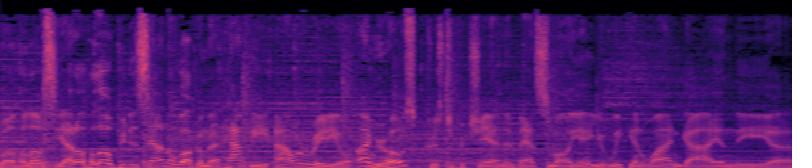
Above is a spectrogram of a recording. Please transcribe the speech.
Well, hello, Seattle. Hello, Puget Sound, and welcome to Happy Hour Radio. I'm your host, Christopher Chan, advanced sommelier, your weekend wine guy, and the. Uh,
